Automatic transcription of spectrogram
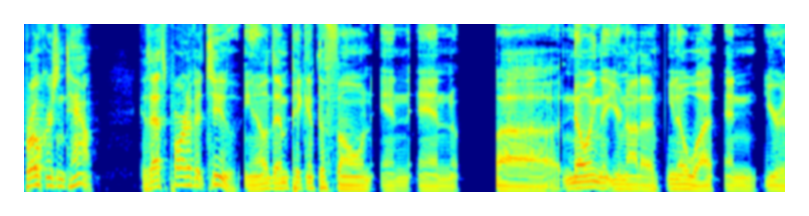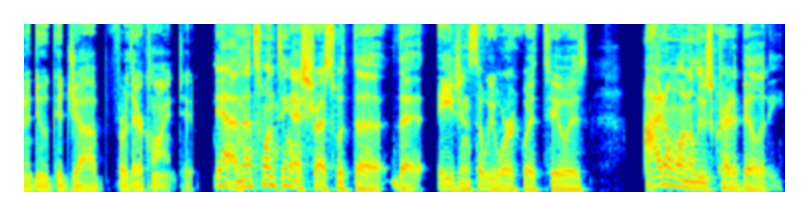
brokers in town because that's part of it too. You know, them picking up the phone and and uh, knowing that you're not a you know what, and you're going to do a good job for their client too. Yeah, and that's one thing I stress with the the agents that we work with too is I don't want to lose credibility.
